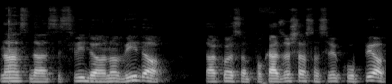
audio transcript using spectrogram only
nadam se da se svidio ono video, tako da sam pokazao šta sam sve kupio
